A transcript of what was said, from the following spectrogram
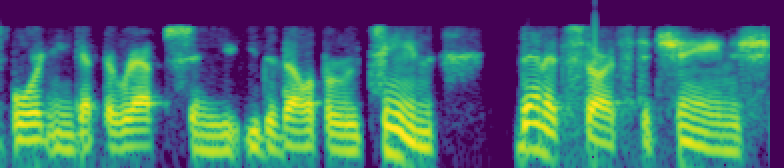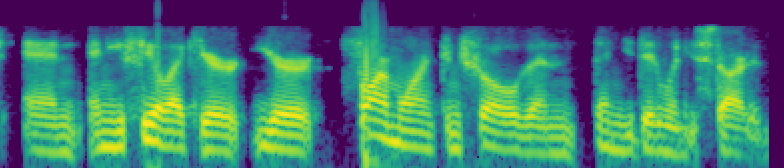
sport and you get the reps and you, you develop a routine, then it starts to change and and you feel like you're you're far more in control than than you did when you started.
